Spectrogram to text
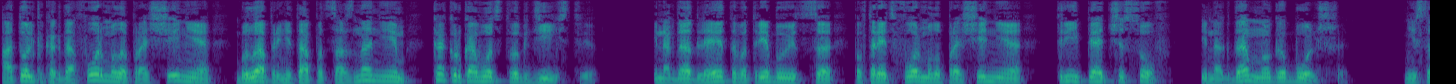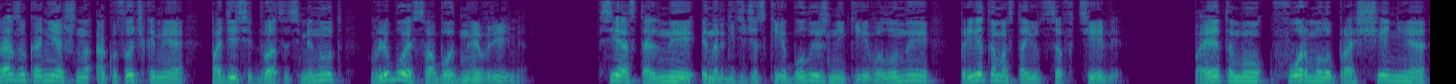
а только когда формула прощения была принята подсознанием как руководство к действию. Иногда для этого требуется повторять формулу прощения 3-5 часов, иногда много больше. Не сразу, конечно, а кусочками по 10-20 минут в любое свободное время. Все остальные энергетические булыжники и валуны при этом остаются в теле. Поэтому формулу прощения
